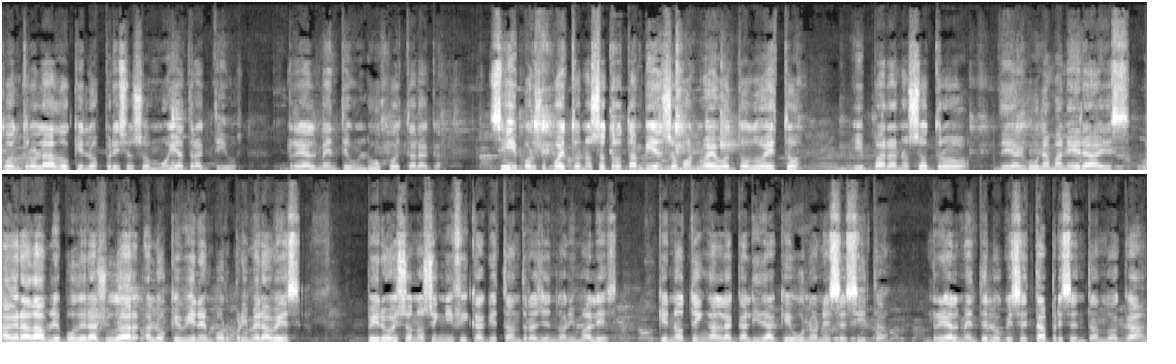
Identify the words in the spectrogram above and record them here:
controlados que los precios son muy atractivos. Realmente un lujo estar acá. Sí, por supuesto, nosotros también somos nuevos en todo esto y para nosotros de alguna manera es agradable poder ayudar a los que vienen por primera vez, pero eso no significa que están trayendo animales que no tengan la calidad que uno necesita. Realmente lo que se está presentando acá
